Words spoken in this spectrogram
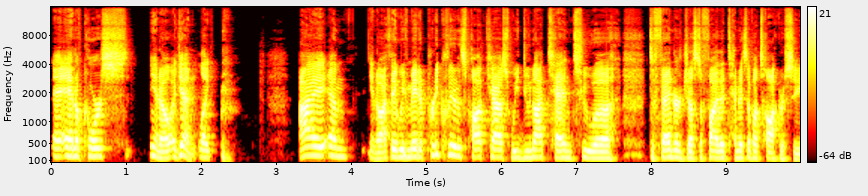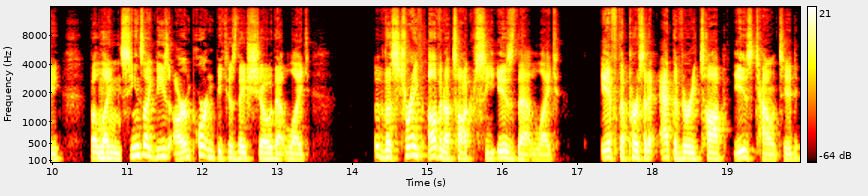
and of course, you know, again, like I am, you know, I think we've made it pretty clear in this podcast we do not tend to uh defend or justify the tenets of autocracy, but like Mhm. scenes like these are important because they show that like the strength of an autocracy is that like if the person at the very top is talented,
